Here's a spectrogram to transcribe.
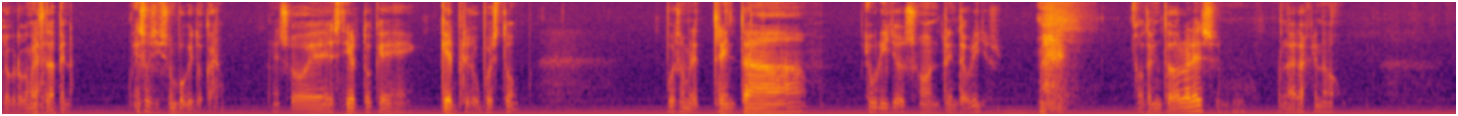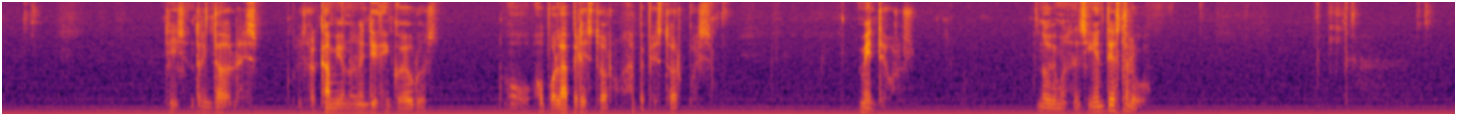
yo creo que merece la pena. Eso sí es un poquito caro. Eso es cierto que, el presupuesto, pues hombre, 30 eurillos son 30 eurillos. o 30 dólares, la verdad es que no. Sí, son 30 dólares. Pues al cambio unos 25 euros. O, o por la Apple Store, App Store, pues 20 euros. Nos vemos en el siguiente. Hasta luego.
